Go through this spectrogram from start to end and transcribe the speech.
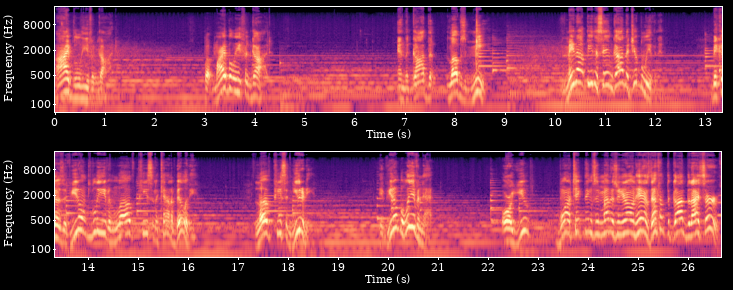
I believe in God. But my belief in God and the God that loves me may not be the same God that you're believing in. Because if you don't believe in love, peace, and accountability, love, peace, and unity, if you don't believe in that, or you want to take things and matters in your own hands, that's not the God that I serve.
